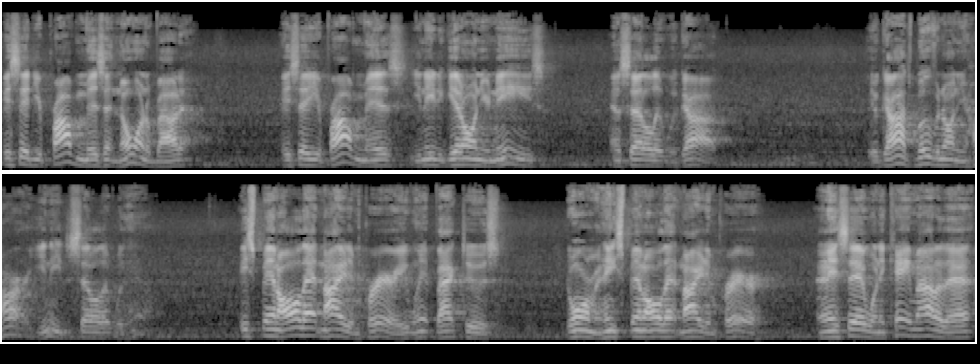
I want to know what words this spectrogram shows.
He said, Your problem isn't knowing about it. He said, Your problem is you need to get on your knees and settle it with God. If God's moving on your heart, you need to settle it with Him. He spent all that night in prayer. He went back to his dorm and he spent all that night in prayer. And he said, when he came out of that,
